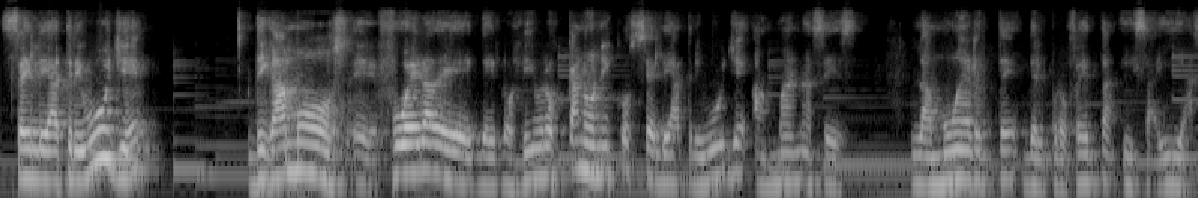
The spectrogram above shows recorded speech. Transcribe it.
Se le atribuye, digamos, eh, fuera de, de los libros canónicos, se le atribuye a Manasés la muerte del profeta Isaías,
